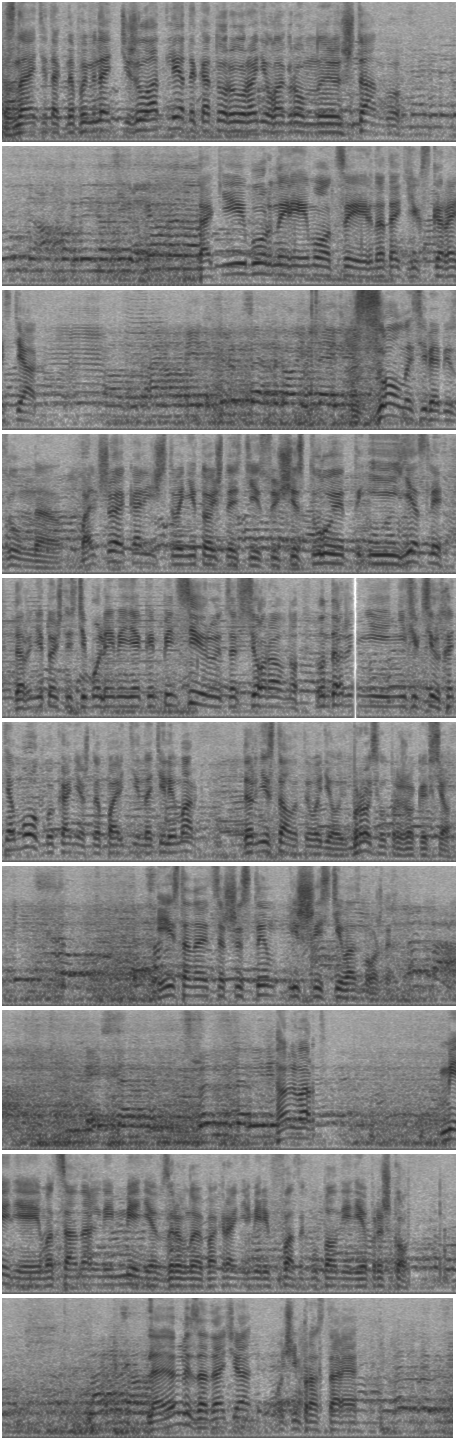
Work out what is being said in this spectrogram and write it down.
Знаете, так напоминает тяжелоатлета, который уронил огромную штангу. Такие бурные эмоции на таких скоростях. Зол на себя безумно. Большое количество неточностей существует. И если даже неточности более-менее компенсируются, все равно он даже не, не фиксирует. Хотя мог бы, конечно, пойти на телемарк. Даже не стал этого делать. Бросил прыжок и все. И становится шестым из шести возможных. Альвард менее эмоциональный, менее взрывной, по крайней мере, в фазах выполнения прыжков. Для Эли задача очень простая.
